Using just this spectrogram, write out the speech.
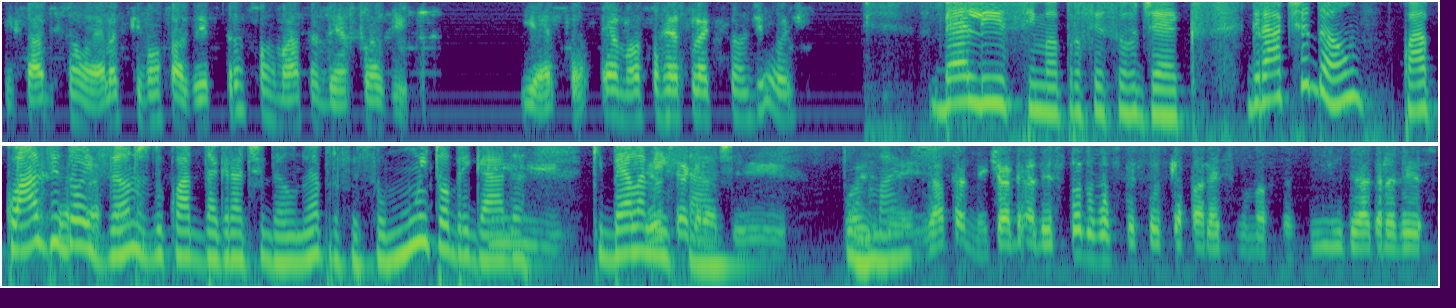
Quem sabe são elas que vão fazer transformar também a sua vida. E essa é a nossa reflexão de hoje. Belíssima, professor Jax. Gratidão. Quase dois anos do quadro da gratidão, não é, professor? Muito obrigada. Sim. Que bela mensagem. Por pois é, mais... É, exatamente. Eu agradeço todas as pessoas que aparecem na nossa vida, eu agradeço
